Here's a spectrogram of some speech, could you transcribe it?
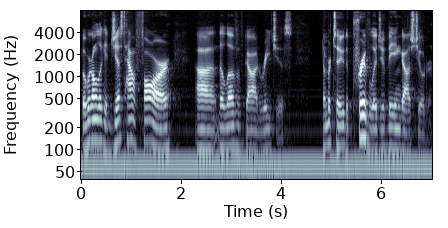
But we're going to look at just how far uh, the love of God reaches. Number two, the privilege of being God's children.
